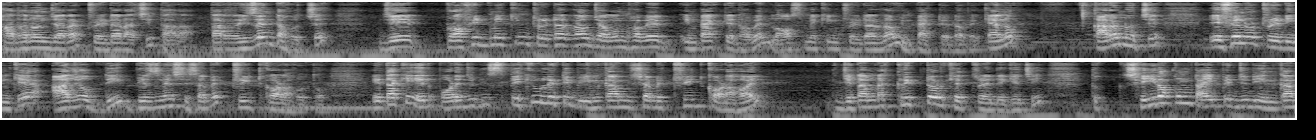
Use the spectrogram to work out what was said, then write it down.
সাধারণ যারা ট্রেডার আছি তারা, তার রিজনটা হচ্ছে যে প্রফিট মেকিং ট্রেডাররাও যেমনভাবে ইম্প্যাক্টেড হবে লস মেকিং ট্রেডাররাও ইম্প্যাক্টেড হবে। কেন? কারণ হচ্ছে এফএনও ট্রেডিংকে আজ অবধি বিজনেস হিসাবে ট্রিট করা হতো। এটাকে এরপরে যদি স্পেকুলেটিভ ইনকাম হিসাবে ট্রিট করা হয়, যেটা আমরা ক্রিপ্টোর ক্ষেত্রে দেখেছি, তো সেই রকম টাইপের যদি ইনকাম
